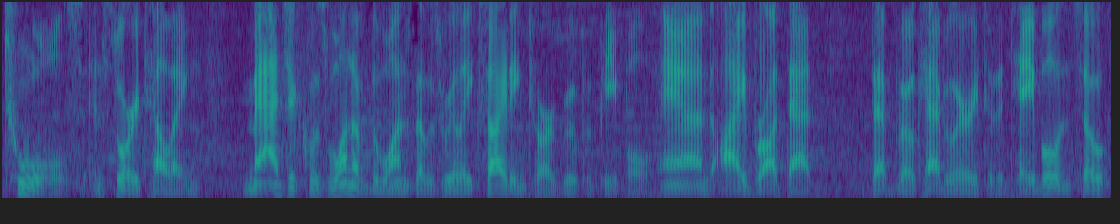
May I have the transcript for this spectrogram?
tools in storytelling. Magic was one of the ones that was really exciting to our group of people, and I brought that that vocabulary to the table. And so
